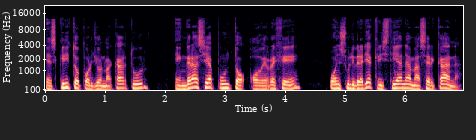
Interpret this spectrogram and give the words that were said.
escrito por John MacArthur en gracia.org o en su librería cristiana más cercana.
